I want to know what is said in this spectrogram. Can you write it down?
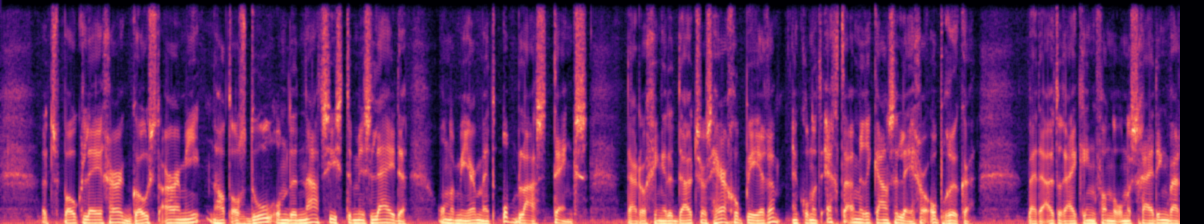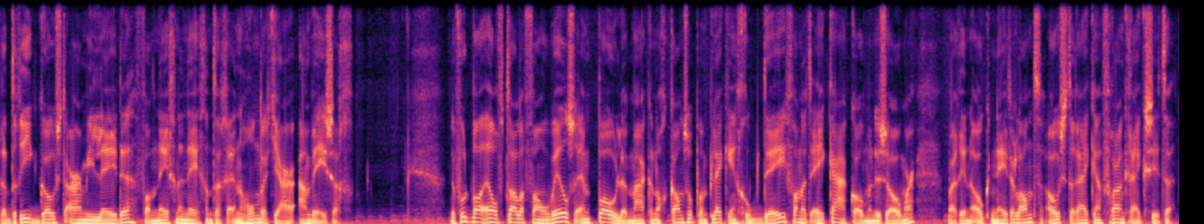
Het spookleger Ghost Army had als doel om de nazi's te misleiden. Onder meer met opblaastanks. Daardoor gingen de Duitsers hergroeperen... en kon het echte Amerikaanse leger oprukken. Bij de uitreiking van de onderscheiding waren drie Ghost Army-leden... van 99 en 100 jaar aanwezig. De voetbalelftallen van Wales en Polen maken nog kans op een plek in groep D van het EK komende zomer... waarin ook Nederland, Oostenrijk en Frankrijk zitten.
